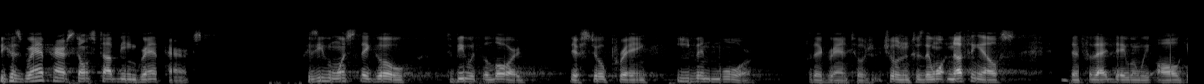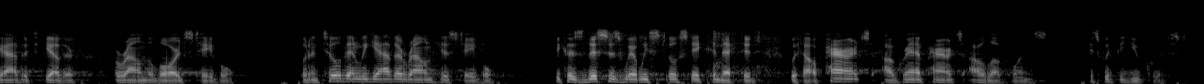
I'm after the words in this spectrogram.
because grandparents don't stop being grandparents. Because even once they go to be with the Lord, they're still praying even more for their grandchildren because they want nothing else than for that day when we all gather together around the Lord's table. But until then, we gather around His table because this is where we still stay connected with our parents, our grandparents, our loved ones. It's with the Eucharist,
